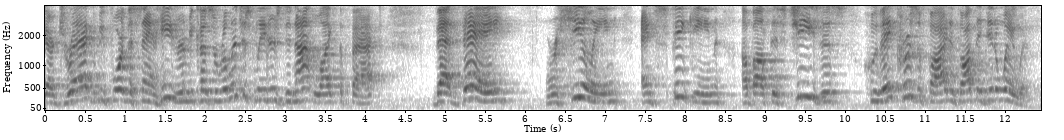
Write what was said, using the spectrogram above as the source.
they are dragged before the Sanhedrin because the religious leaders did not like the fact that they were healing and speaking about this Jesus who they crucified and thought they did away with.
